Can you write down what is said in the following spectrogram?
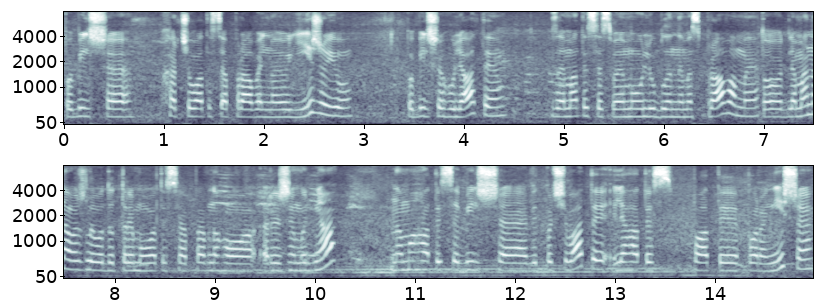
побільше харчуватися правильною їжею, побільше гуляти, займатися своїми улюбленими справами. То для мене важливо дотримуватися певного режиму дня, намагатися більше відпочивати, лягати спати пораніше, е,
